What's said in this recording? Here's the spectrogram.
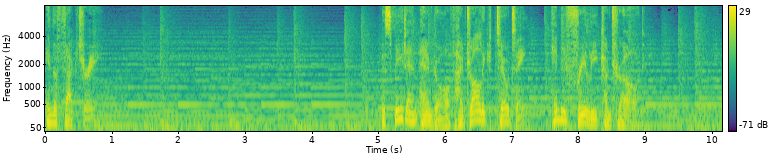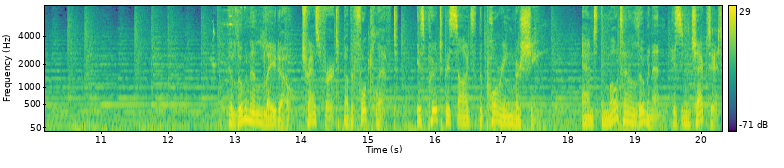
in the factory. The speed and angle of hydraulic tilting can be freely controlled. The aluminum ladle transferred by the forklift is put beside the pouring machine, and the molten aluminum is injected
